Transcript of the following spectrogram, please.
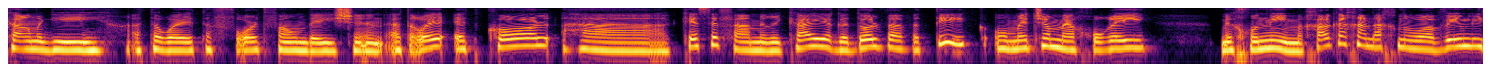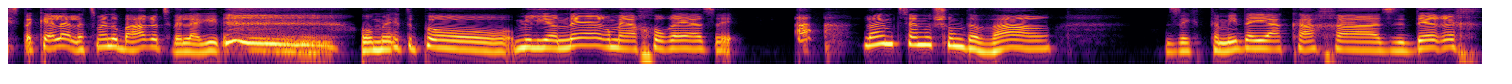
קרנגי, אתה רואה את ה Ford Foundation, אתה רואה את כל הכסף האמריקאי הגדול והוותיק עומד שם מאחורי מכונים. אחר כך אנחנו אוהבים להסתכל על עצמנו בארץ ולהגיד, עומד פה מיליונר מאחורי הזה. אה, לא המצאנו שום דבר. זה תמיד היה ככה, זה דרך,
